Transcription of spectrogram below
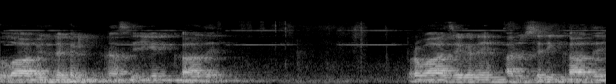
അള്ളാഹുവിന്റെ കൽപ്പന സ്വീകരിക്കാതെ പ്രവാചകനെ അനുസരിക്കാതെ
